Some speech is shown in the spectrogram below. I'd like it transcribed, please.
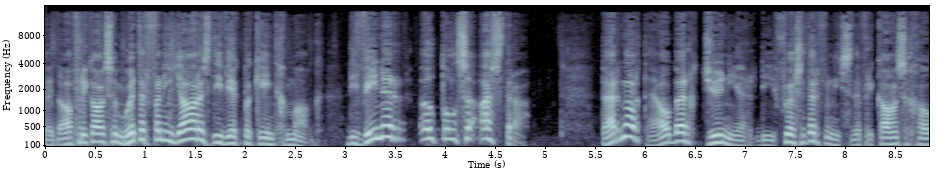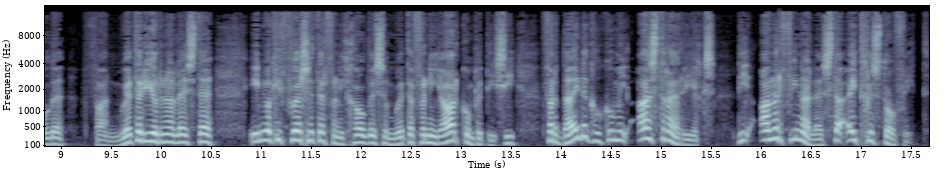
Suid-Afrika se motor van die jaar is die week bekend gemaak. Die wenner, Opel se Astra. Bernard Helberg Junior, die voorsitter van die Suid-Afrikaanse Gilde van Motorjoernaliste en ook die voorsitter van die Gilde se Motor van die Jaar kompetisie, verduidelik hoekom die Astra reeks die ander finaliste uitgestof het.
